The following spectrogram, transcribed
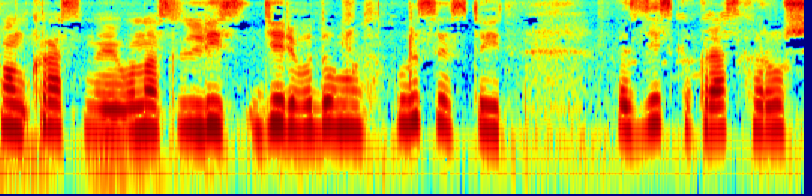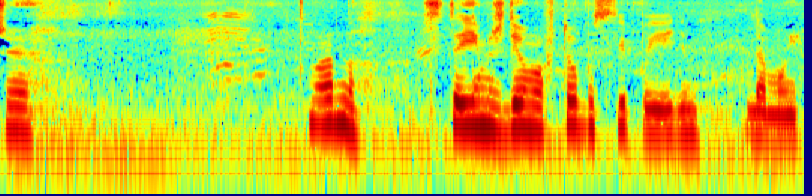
Вон красные. У нас лист дерево дома лысое стоит. А здесь как раз хорошее. Ладно, стоим, ждем автобус и поедем домой.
